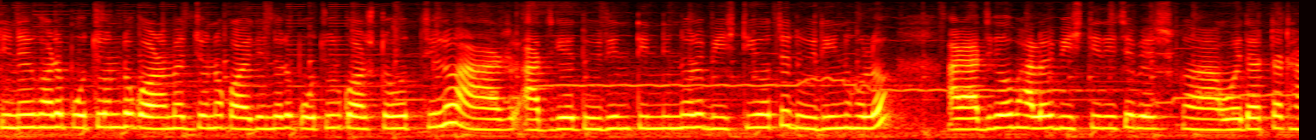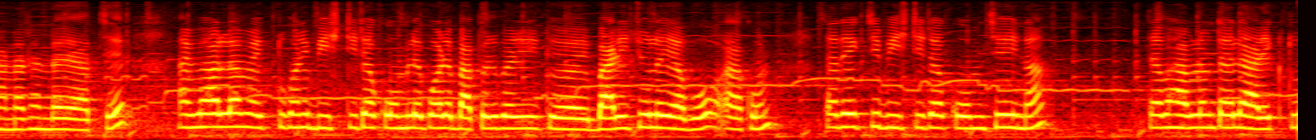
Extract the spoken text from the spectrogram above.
টিনের ঘরে প্রচণ্ড গরমের জন্য কয়েকদিন ধরে প্রচুর কষ্ট হচ্ছিল আর আজকে দুই দিন, তিন দিন ধরে বৃষ্টি হচ্ছে, দুই দিন হলো। আর আজকেও ভালোই বৃষ্টি দিচ্ছে, বেশ ওয়েদারটা ঠান্ডা ঠান্ডায় আছে। আমি ভাবলাম একটুখানি বৃষ্টিটা কমলে পরে বাপের বাড়ি বাড়ি চলে যাব এখন। তা দেখছি বৃষ্টিটা কমছেই না। তা ভাবলাম তাহলে আরেকটু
